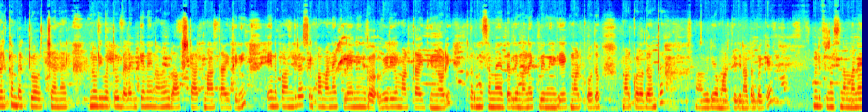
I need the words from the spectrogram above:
Welcome back to our channel ನೋಡಿ, ಇವತ್ತು ಬೆಳಗ್ಗೆನೇ ನಾನು ವ್ಲಾಗ್ ಸ್ಟಾರ್ಟ್ ಮಾಡ್ತಾ ಇದ್ದೀನಿ. ಏನಪ್ಪ ಅಂದರೆ, ಸ್ವಲ್ಪ ಮನೆ ಕ್ಲೀನಿಂಗ್ ವಿಡಿಯೋ ಮಾಡ್ತಾ ಇದ್ದೀನಿ ನೋಡಿ. ಕಡಿಮೆ ಸಮಯದಲ್ಲಿ ಮನೆ ಕ್ಲೀನಿಂಗ್ ಹೇಗೆ ಮಾಡ್ಕೋದು, ಮಾಡ್ಕೊಳ್ಳೋದು ಅಂತ ವಿಡಿಯೋ ಮಾಡ್ತಿದ್ದೀನಿ ಅದ್ರ ಬಗ್ಗೆ. ನೋಡಿ ಫ್ರೆಂಡ್ಸ್ ನಮ್ಮ ಮನೆ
